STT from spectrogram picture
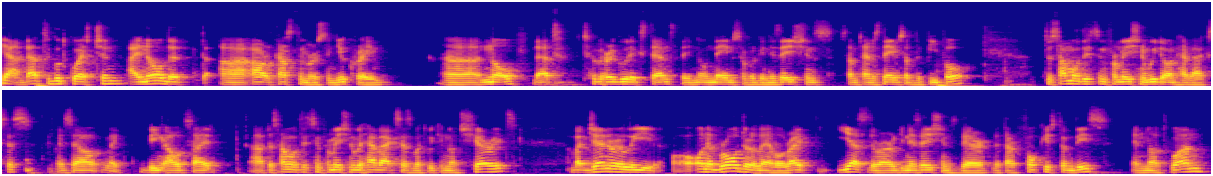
Yeah, that's a good question. I know that uh, our customers in Ukraine uh, know that to a very good extent. They know names of organizations, sometimes names of the people. To some of this information, we don't have access as our, like being outside. Uh, to some of this information, we have access, but we cannot share it. But generally, on a broader level, right? Yes, there are organizations there that are focused on this and not one.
